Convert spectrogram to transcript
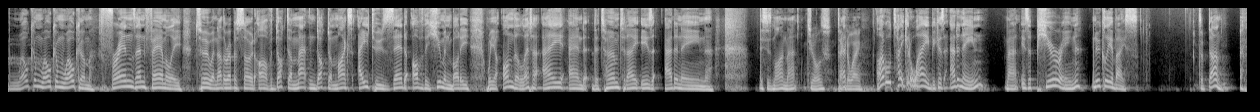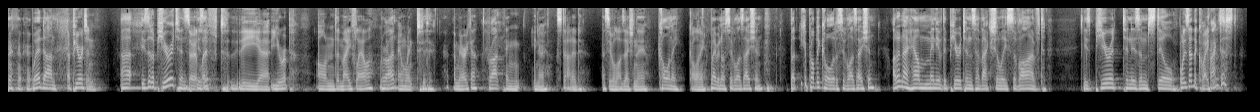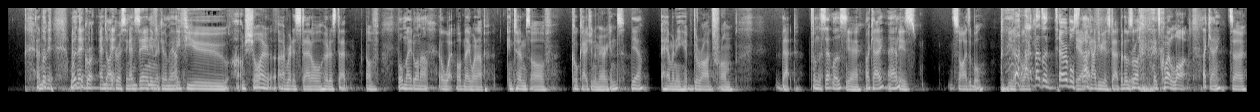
Welcome, welcome, welcome, friends and family, to another episode of Dr. Matt and Dr. Mike's A to Z of the human body. We are on the letter A, and the term today is adenine. This is mine, Matt. It's yours. Take Ad- it away. I will take it away because adenine, Matt, is a purine nuclear base. It's a, Done. We're done. a Puritan. Uh, is it a Puritan? So it Is left the uh, Europe on the Mayflower, Right. and went to America, Right. and you know started a civilization there, Colony. colony. maybe not a civilization, but you could probably call it a civilization. I don't know how many of the Puritans have actually survived. Is Puritanism still Was that the Quakers? practiced? And Look, we're then- digre- digressing a significant amount. If you, I'm sure I, I read a stat or heard a stat of, Or made one up? or what, or made one up in terms of Caucasian Americans. Yeah. How many have derived from that? From the settlers? Yeah, Okay. And? is sizable. You know, like That's a terrible yeah, I can't give you a stat, but it was Right. it's quite a lot. Okay. So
